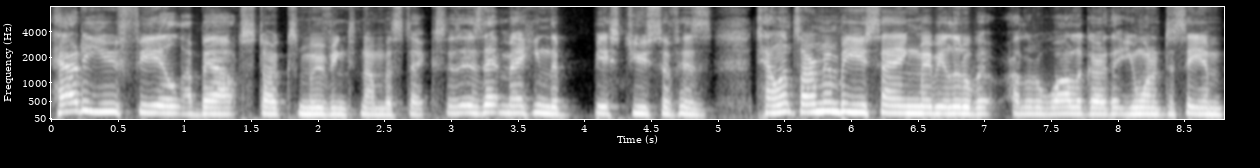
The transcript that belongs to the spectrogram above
How do you feel about Stokes moving to number six? Is, is, that making the best use of his talents? I remember you saying maybe a little bit a little while ago that you wanted to see him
